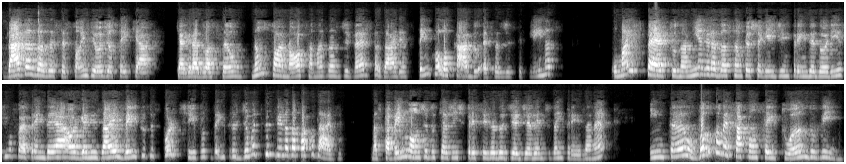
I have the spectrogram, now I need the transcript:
Dadas as exceções, e hoje eu sei que a, que a graduação, não só a nossa, mas as diversas áreas, tem colocado essas disciplinas. O mais perto na minha graduação que eu cheguei de empreendedorismo foi aprender a organizar eventos esportivos dentro de uma disciplina da faculdade mas está bem longe do que a gente precisa do dia a dia dentro da empresa, né? Então, vamos começar conceituando, Vi.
